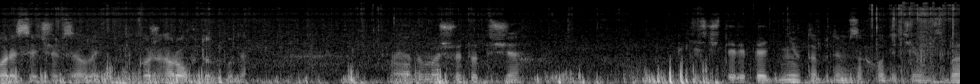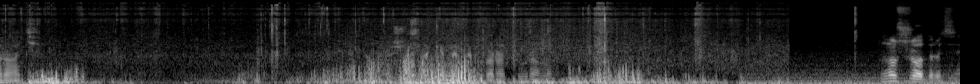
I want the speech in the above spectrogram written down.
ми взяли. Також горох тут буде. Ну, я думаю, що тут ще якісь 4-5 днів то будемо заходити його збирати. Що з такими температурами. Ну що, друзі,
